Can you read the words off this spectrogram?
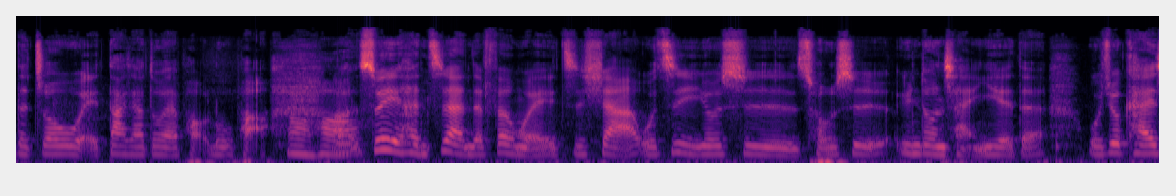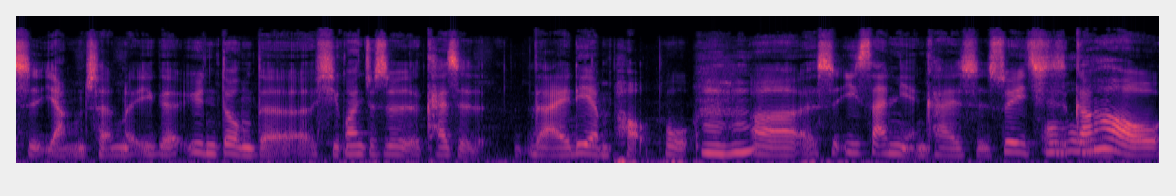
的周围大家都在跑路跑，呃，所以很自然的氛围之下，我自己又是从事运动产业的，我就开始养成了一个运动的习惯，就是开始来练跑步。嗯呃，是一三年开始，所以其实刚好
